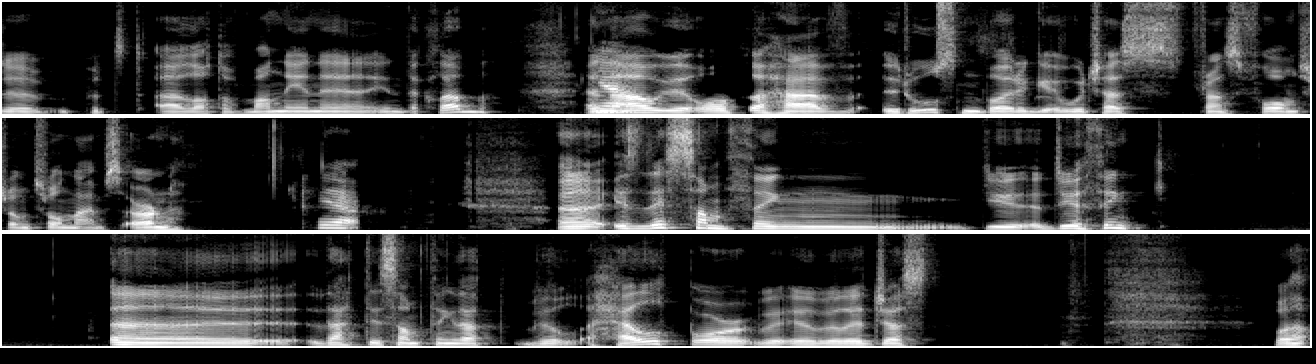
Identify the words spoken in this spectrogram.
uh, put a lot of money in in the club, and Yeah. now we also have Rosenborg, which has transformed from Trondheim's Ørn. Yeah. Uh, is this something? Do you, do you think uh, that is something that will help, or will it just? Well,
